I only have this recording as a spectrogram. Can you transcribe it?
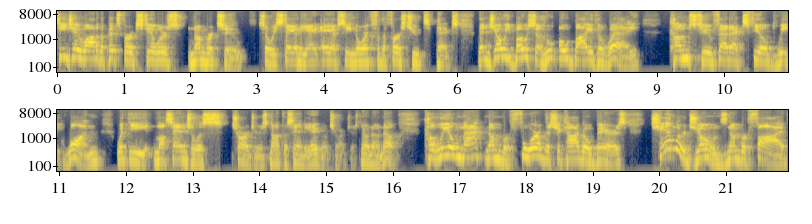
TJ Watt of the Pittsburgh Steelers, number two. So we stay in the A- AFC North for the first two t- picks. Then Joey Bosa, who, oh, by the way, comes to FedEx Field week one with the Los Angeles Chargers, not the San Diego Chargers. No, no, no. Khalil Mack, number four of the Chicago Bears. Chandler Jones, number five.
